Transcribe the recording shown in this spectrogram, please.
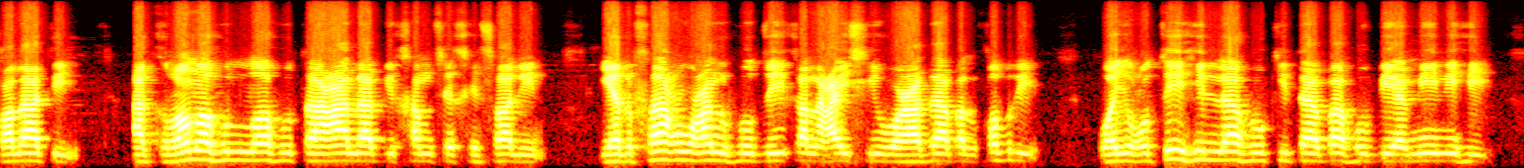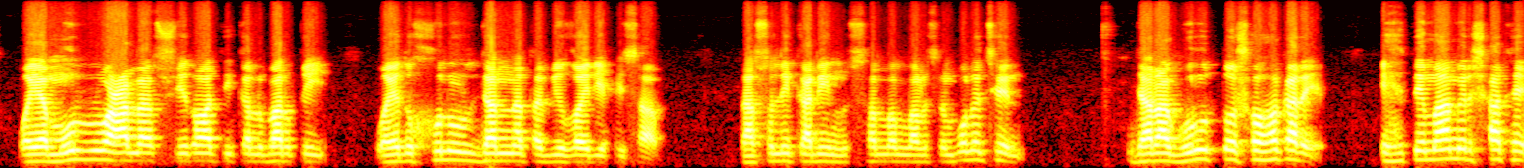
সালাতি আকরামাহুল্লাহু তাআলা বিখামসি খিসালিন আলা সিরাতিকাল বারকি, ওয়া ইয়াদখুলুল জান্নাতা বিগাইরি হিসাব। রাসূল কারীম সাল্লাল্লাহু বলেছেন, যারা গুরুত্ব সহকারে ইহতিমামের সাথে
